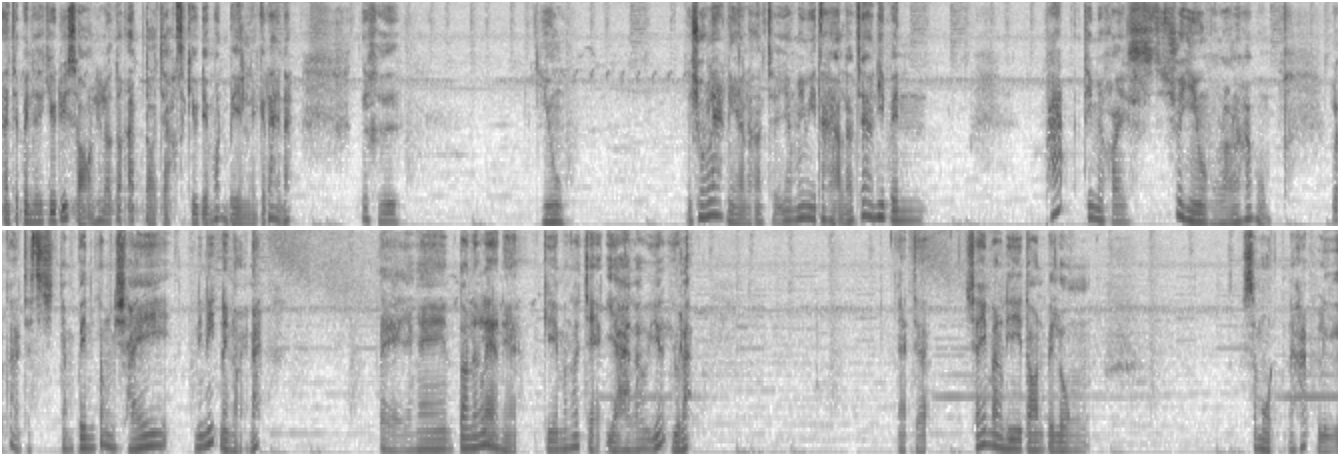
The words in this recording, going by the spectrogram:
อาจจะเป็นสกิลที่ 2 ที่เราต้องอัพต่อจากสกิลเดมอนเบนเลยก็ได้นะ ก็คือฮิวในช่วงแรกเนี่ยเราอาจจะยังไม่มีทหารแล้วเจ้าที่เป็นพระที่มาคอยช่วยฮิวของเรานะครับผม แล้วก็อาจจะจำเป็นต้องใช้นิดๆหน่อยๆนะ แต่ยังไงตอนแรกๆเนี่ยเกมมันก็แจกยาเราเยอะอยู่ละ อาจจะใช้บางทีตอนไปลงสมุดนะครับหรือ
